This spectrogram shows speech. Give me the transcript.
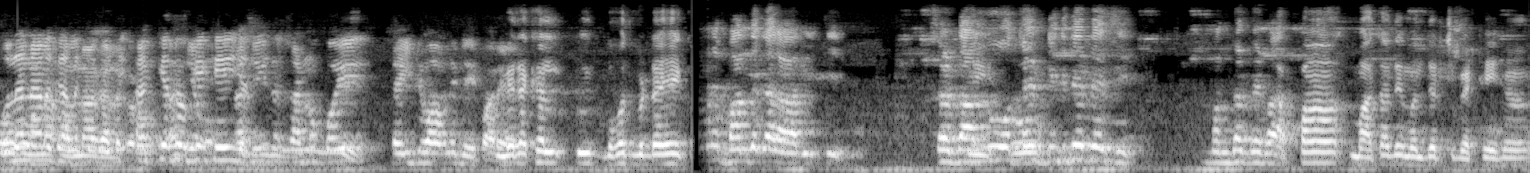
ਉਹ ਉਹਨਾਂ ਨਾਲ ਗੱਲ ਕਰੋ। ਅੱਗੇ ਤੋਂ ਅੱਗੇ ਕਹੀ ਜਾਂਦੀ ਸਾਨੂੰ ਕੋਈ ਸਹੀ ਜਵਾਬ ਨਹੀਂ ਦੇ ਪਾ ਰਹੇ। ਮੇਰਾ ਖਿਆਲ ਕੋਈ ਬਹੁਤ ਵੱਡਾ ਇਹ ਬੰਦ ਕਰਾ ਦਿੱਤੀ। ਸ਼ਰਧਾਲੂ ਉੱਥੇ ਡਿੱਗਦੇ ਪਏ ਸੀ ਮੰਦਰ ਦੇ ਬਾਹਰ। ਆਪਾਂ ਮਾਤਾ ਦੇ ਮੰਦਿਰ 'ਚ ਬੈਠੇ ਹਾਂ।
